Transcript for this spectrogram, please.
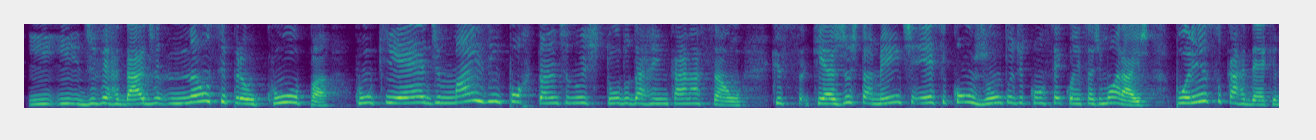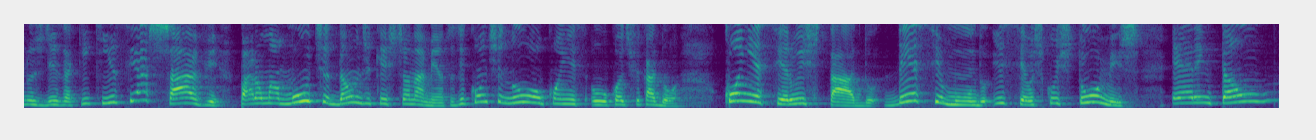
e, e, de verdade não se preocupa com o que é de mais importante no estudo da reencarnação, que, que é justamente esse conjunto de consequências morais. Por isso, Kardec nos diz aqui que isso é a chave para uma multidão de questionamentos. E continua o, o codificador. Conhecer o estado desse mundo e seus costumes era então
